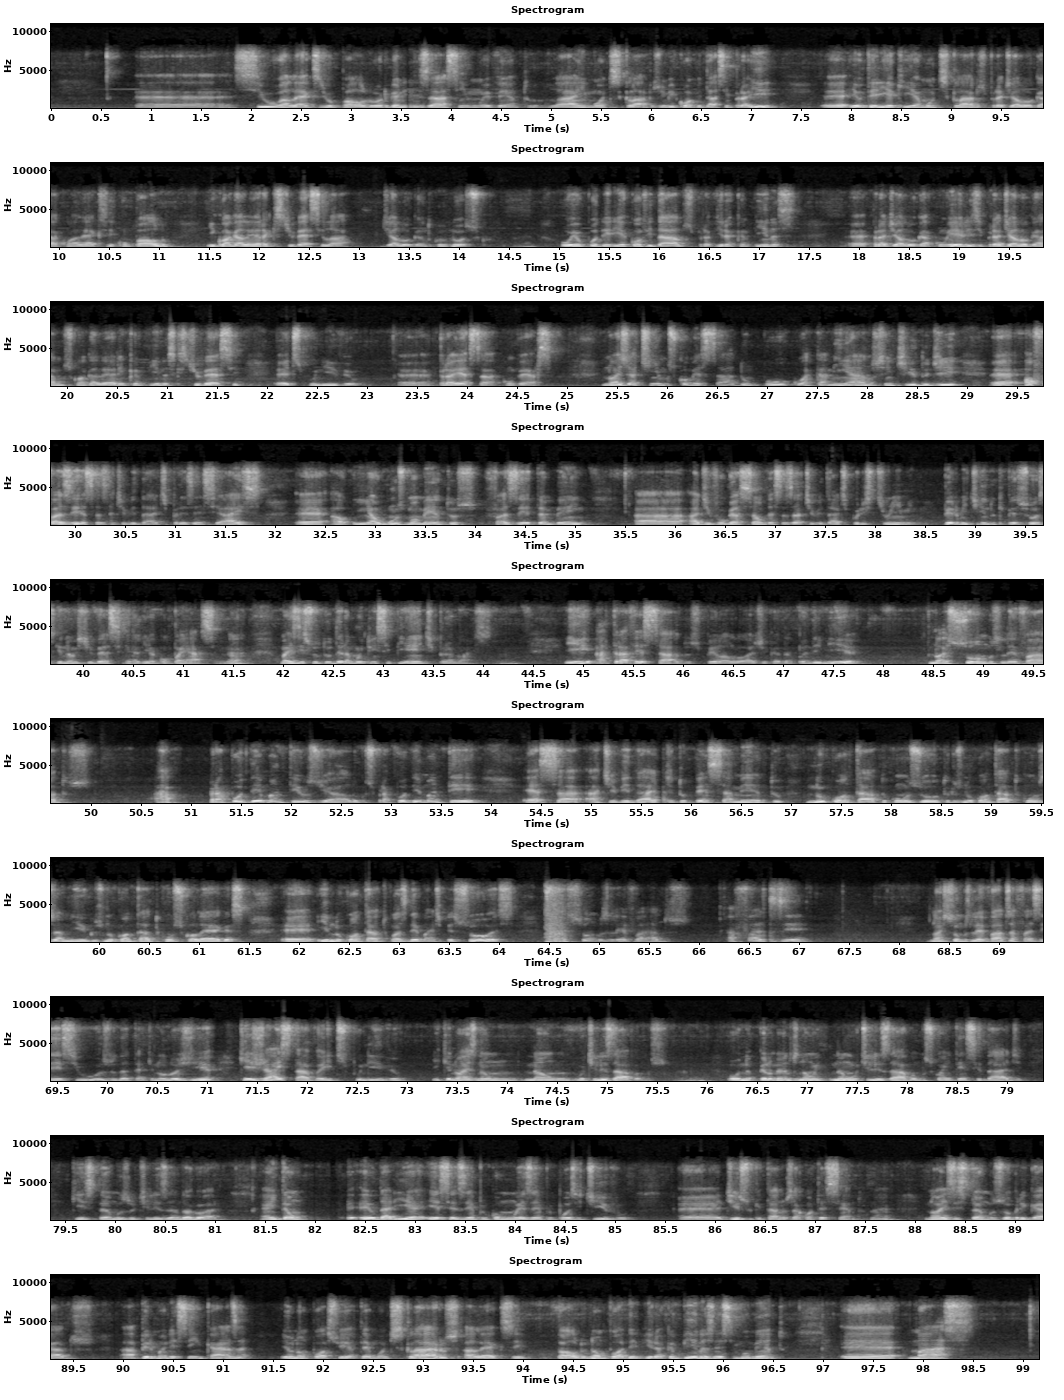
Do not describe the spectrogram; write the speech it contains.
é, se o Alex e o Paulo organizassem um evento lá em Montes Claros e me convidassem para ir, é, eu teria que ir a Montes Claros para dialogar com o Alex e com o Paulo e com a galera que estivesse lá dialogando conosco. Né? Ou eu poderia convidá-los para vir a Campinas é, para dialogar com eles e para dialogarmos com a galera em Campinas que estivesse é, disponível é, para essa conversa nós já tínhamos começado um pouco a caminhar no sentido de, é, ao fazer essas atividades presenciais, é, em alguns momentos fazer também a, a, divulgação dessas atividades por streaming, permitindo que pessoas que não estivessem ali acompanhassem. Né? Mas isso tudo era muito incipiente para nós. Né? E, atravessados pela lógica da pandemia, nós somos levados para poder manter os diálogos, para poder manter essa atividade do pensamento no contato com os outros, no contato com os amigos, no contato com os colegas é, e no contato com as demais pessoas, nós somos levados a fazer nós somos levados a fazer esse uso da tecnologia que já estava aí disponível e que nós não, não utilizávamos, né? ou pelo menos não, não utilizávamos com a intensidade que estamos utilizando agora. É, então, eu daria esse exemplo como um exemplo positivo é, disso que está nos acontecendo. Né? Nós estamos obrigados a permanecer em casa. Eu não posso ir até Montes Claros, Alex e Paulo não podem vir a Campinas nesse momento, é, mas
